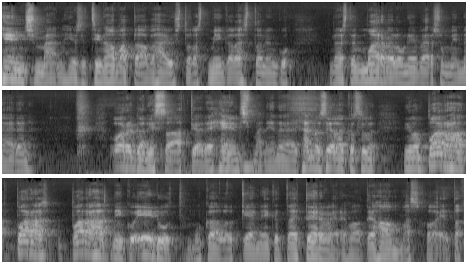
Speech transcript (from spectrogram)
henchman, ja sitten siinä avataan vähän just tällaista, minkälaista on jonkun näisten Marvel-universumin näiden organisaatioiden henchmanina. Että hän on siellä, koska niillä on parhaat, paras, parhaat niin kuin edut mukaan lukien niin kuin toi terveydenhuolto ja hammashoito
